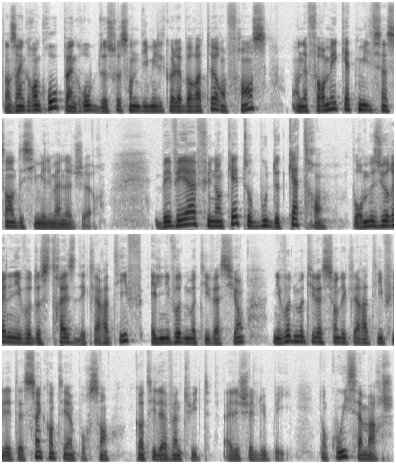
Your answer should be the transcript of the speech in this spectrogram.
Dans un grand groupe, un groupe de 70 000 collaborateurs en France, on a formé 4 500 des 6 000 managers. BVA a fait une enquête au bout de 4 ans pour mesurer le niveau de stress déclaratif et le niveau de motivation. Le niveau de motivation déclaratif, il était 51% quand il est à 28 à l'échelle du pays. Donc oui, ça marche,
